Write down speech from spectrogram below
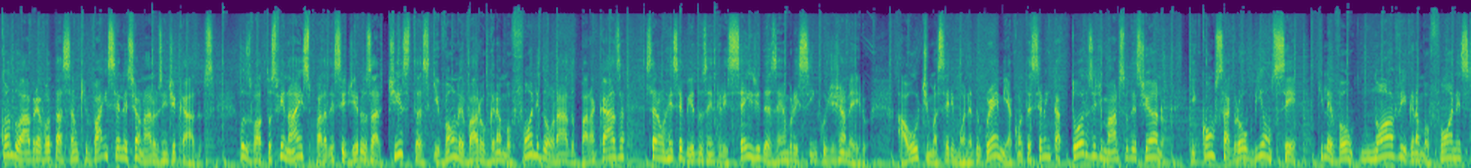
quando abre a votação que vai selecionar os indicados. Os votos finais para decidir os artistas que vão levar o gramofone dourado para casa serão recebidos entre 6 de dezembro e 5 de janeiro. A última cerimônia do Grammy aconteceu em 14 de março deste ano e consagrou Beyoncé, que levou nove gramofones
